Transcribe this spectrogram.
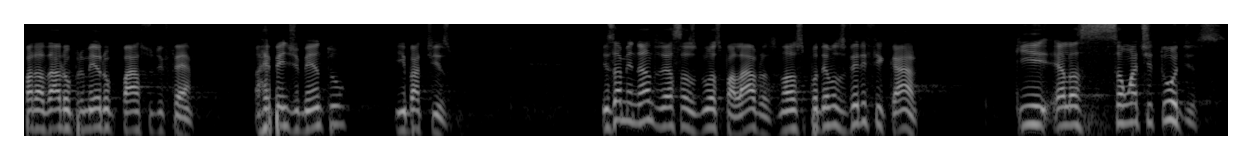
para dar o primeiro passo de fé: arrependimento e batismo. Examinando essas duas palavras, nós podemos verificar que elas são atitudes,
